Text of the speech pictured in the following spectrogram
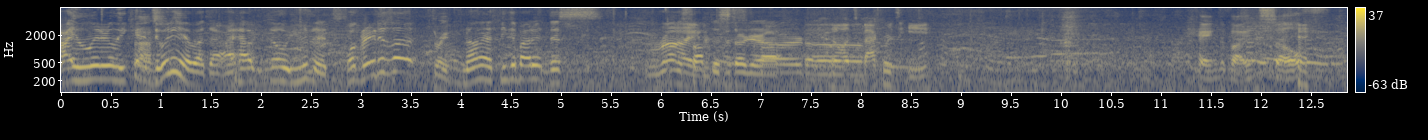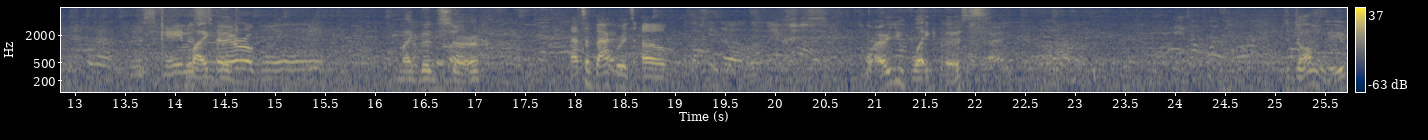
I literally can't Pass. do anything about that. I have no units. What grade is that? Three. Now that I think about it, this Right. swap this starter out. No, it's backwards E. Hang by itself. This game is My good- terrible. My good sir. That's a backwards O. Why are you like this? Did Dom leave?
